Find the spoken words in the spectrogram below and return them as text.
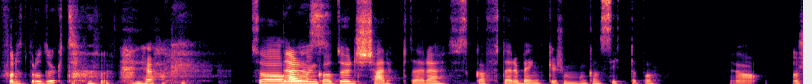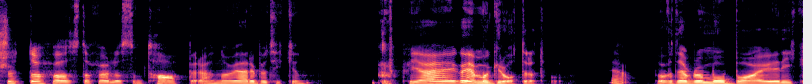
For et produkt. Ja. Så Holmen Cottage, skjerp dere. Skaff dere benker som man kan sitte på. Ja. Og slutt å få oss til å føle oss som tapere når vi er i butikken. For jeg går hjem og gråter etterpå. Ja. Over at jeg ble mobba i rik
